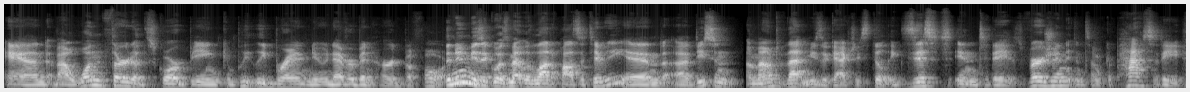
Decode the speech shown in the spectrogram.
and about one third of the score being completely brand new, never been heard before. The new music was met with a lot of positivity, and a decent amount of that music actually still exists in today's version in some capacity,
